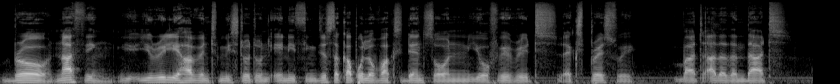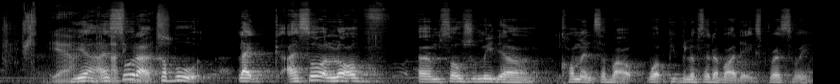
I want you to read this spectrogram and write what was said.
Bro, nothing. You, you really haven't missed out on anything. Just a couple of accidents on your favorite expressway. But other than that, yeah. Yeah, I saw that much. couple. Like I saw a lot of um, social media comments about what people have said about the expressway.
